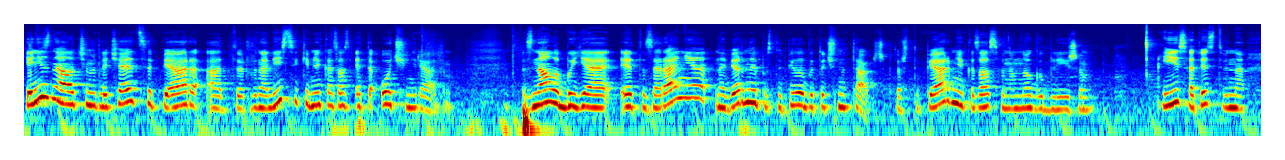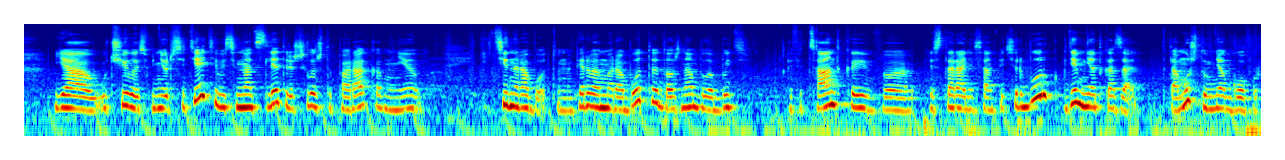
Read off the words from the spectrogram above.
Я не знала, чем отличается пиар от журналистики, мне казалось, это очень рядом. Знала бы я это заранее, наверное, поступила бы точно так же, потому что пиар мне казался намного ближе. И, соответственно, я училась в университете, 18 лет решила, что пора ко мне идти на работу. Но первая моя работа должна была быть официанткой в ресторане Санкт-Петербург, где мне отказали, потому что у меня говор.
